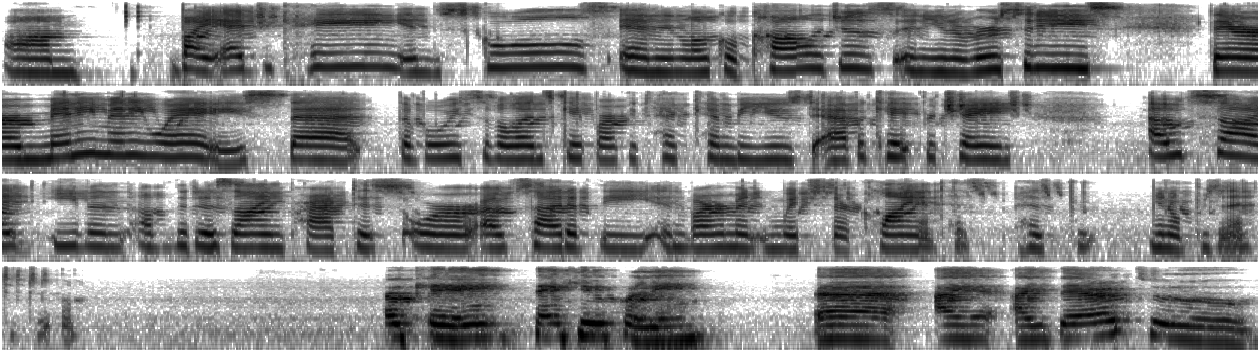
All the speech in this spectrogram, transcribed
um, by educating in schools and in local colleges and universities. There are many, many ways that the voice of a landscape architect can be used to advocate for change outside even of the design practice or outside of the environment in which their client has, has you know, presented to them. Okay, thank you, Colleen. Uh, I, I dare to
